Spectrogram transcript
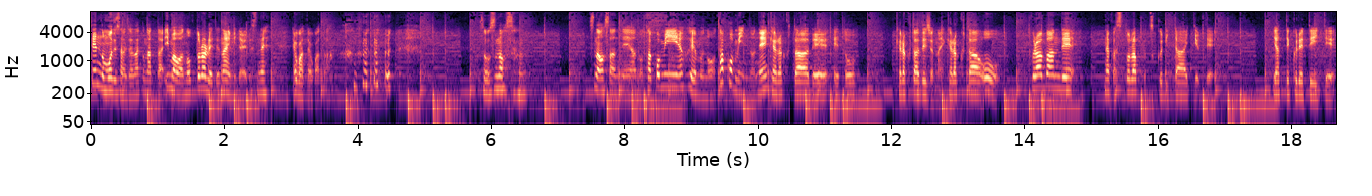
天の文字さんじゃなくなった。今は乗っ取られてないみたいですね。よかったよかった。そう素直さん。素直さんねあのタコミン FM のタコミンのねキャラクターでえっとキャラクターでじゃないキャラクターをプラ版でなんかストラップ作りたいって言ってやってくれていて。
